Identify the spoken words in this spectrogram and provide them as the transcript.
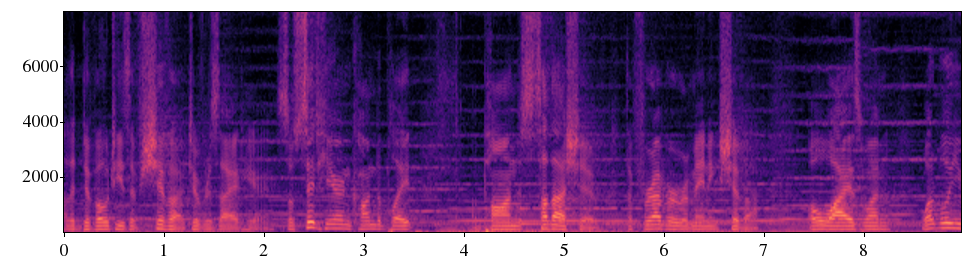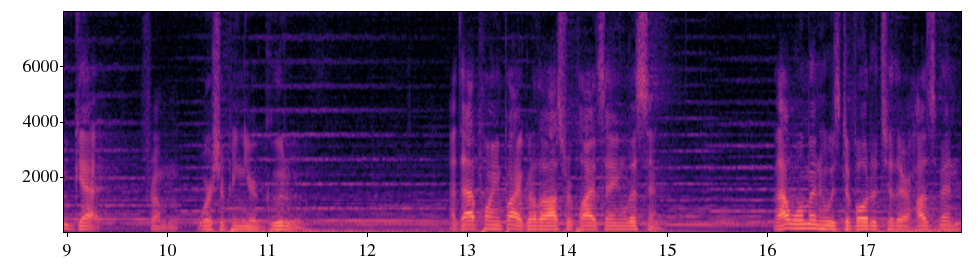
of the devotees of Shiva to reside here. So sit here and contemplate upon the Sadashiv, the forever remaining Shiva. O wise one, what will you get from worshipping your guru? At that point, Bhai Gurdas replied, saying, Listen, that woman who is devoted to their husband,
